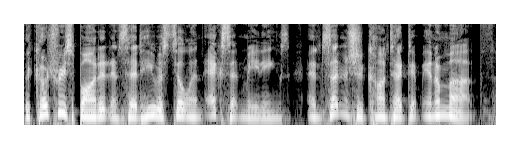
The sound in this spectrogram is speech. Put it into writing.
The coach responded and said he was still in exit meetings and Sutton should contact him in a month.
